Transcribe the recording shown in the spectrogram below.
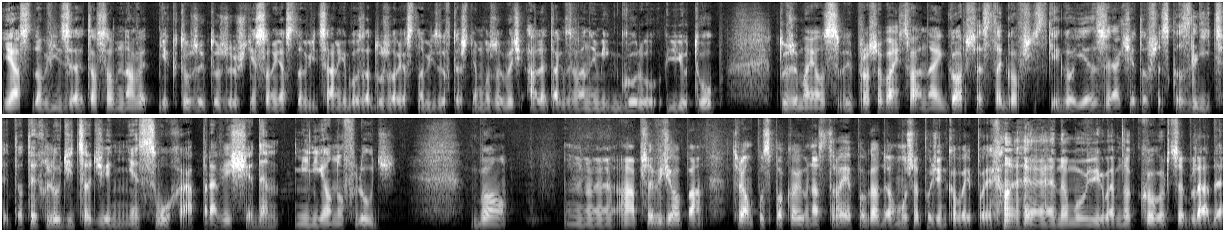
jasnowidze, to są nawet niektórzy, którzy już nie są jasnowicami, bo za dużo jasnowidzów też nie może być, ale tak zwanymi guru YouTube, którzy mają, proszę Państwa, najgorsze z tego wszystkiego jest, że jak się to wszystko zliczy, to tych ludzi codziennie słucha prawie 7 milionów ludzi. Bo a, przewidział pan. Trump uspokoił nastroje, pogadał, muszę podziękować pojechał. no mówiłem, no kurczę blade.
